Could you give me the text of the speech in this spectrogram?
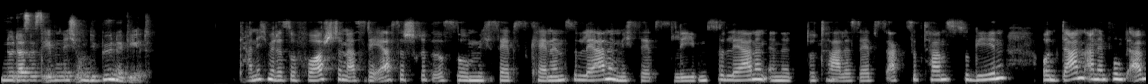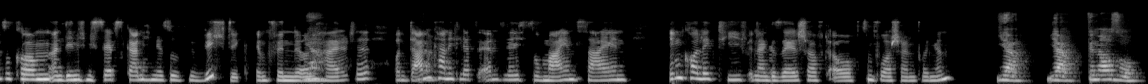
Nur dass es eben nicht um die Bühne geht. Kann ich mir das so vorstellen? Also der erste Schritt ist so, mich selbst kennenzulernen, mich selbst leben zu lernen, in eine totale Selbstakzeptanz zu gehen und dann an den Punkt anzukommen, an dem ich mich selbst gar nicht mehr so für wichtig empfinde und ja. halte. Und dann ja. kann ich letztendlich so mein Sein im Kollektiv, in der Gesellschaft auch zum Vorschein bringen. Ja, ja, genau so.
